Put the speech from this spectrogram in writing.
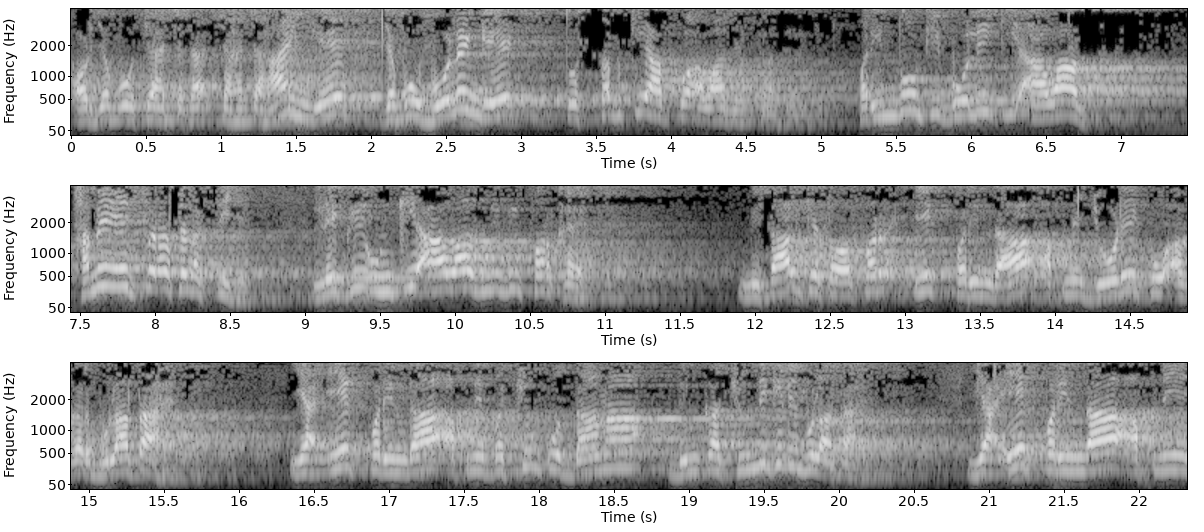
اور جب وہ چہ چہائیں گے، جب وہ بولیں گے، تو سب کی آپ کو آواز ایک طرح سے لگے گی۔ پرندوں کی بولی کی آواز ہمیں ایک طرح سے لگتی ہے، لیکن ان کی آواز میں بھی فرق ہے۔ مثال کے طور پر ایک پرندہ اپنے جوڑے کو اگر بلاتا ہے یا ایک پرندہ اپنے بچوں کو دانا دن کا چننے کے لیے بلاتا ہے یا ایک پرندہ اپنے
